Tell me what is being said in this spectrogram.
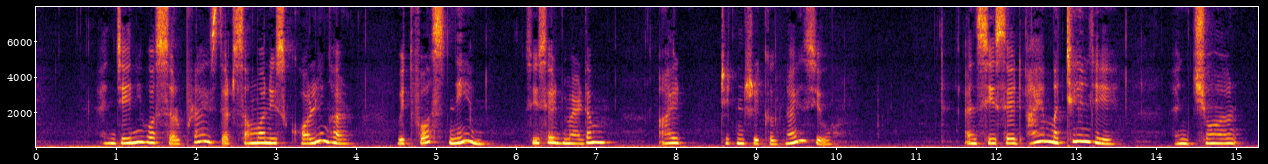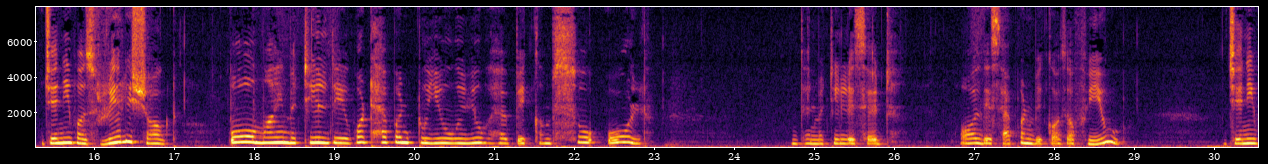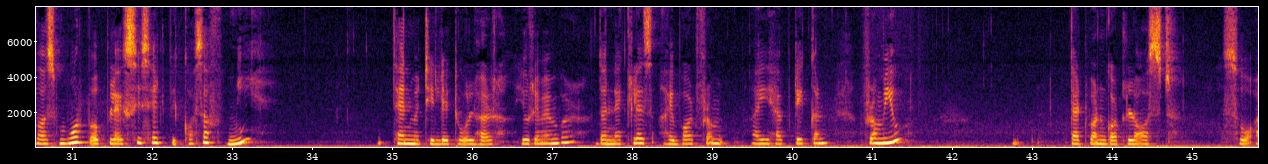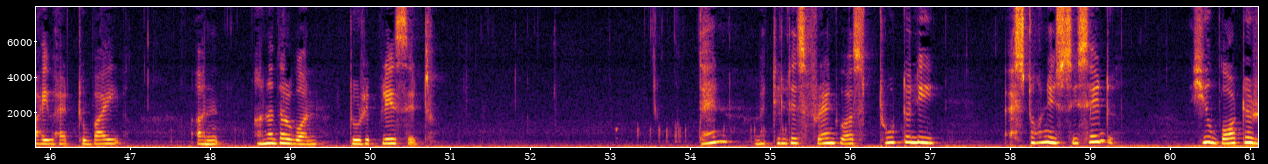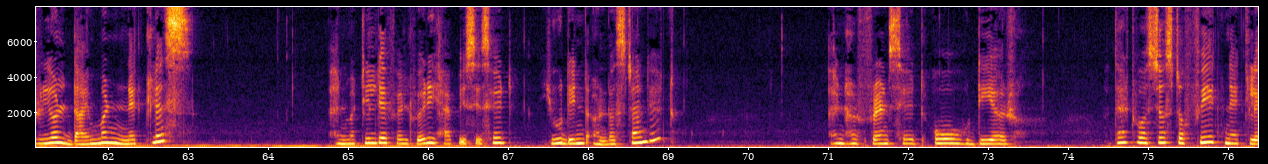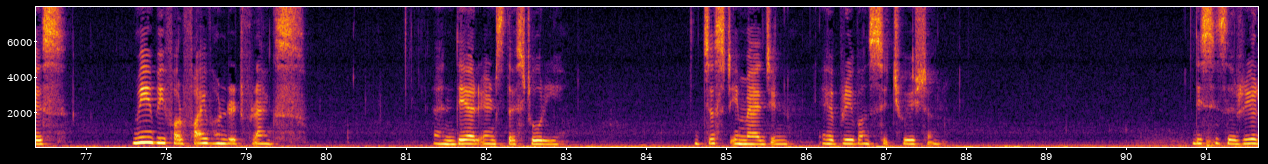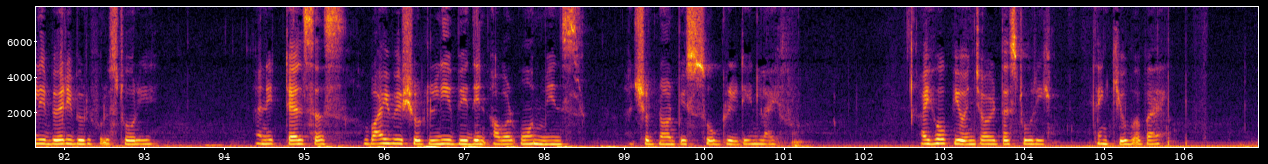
And Jenny was surprised that someone is calling her with first name. She said, Madam, I didn't recognize you. And she said, I am Matilde. And John, Jenny was really shocked. Oh, my Matilde, what happened to you? You have become so old. Then Matilde said, All this happened because of you. Jenny was more perplexed. She said, Because of me? Then Matilda told her, You remember the necklace I bought from, I have taken from you? That one got lost. So I had to buy an, another one to replace it. Then Matilda's friend was totally astonished. She said, you bought a real diamond necklace? And Matilde felt very happy. She said, You didn't understand it? And her friend said, Oh dear, that was just a fake necklace, maybe for 500 francs. And there ends the story. Just imagine everyone's situation. This is a really very beautiful story and it tells us why we should live within our own means and should not be so greedy in life. I hope you enjoyed the story. Thank you. Bye bye.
